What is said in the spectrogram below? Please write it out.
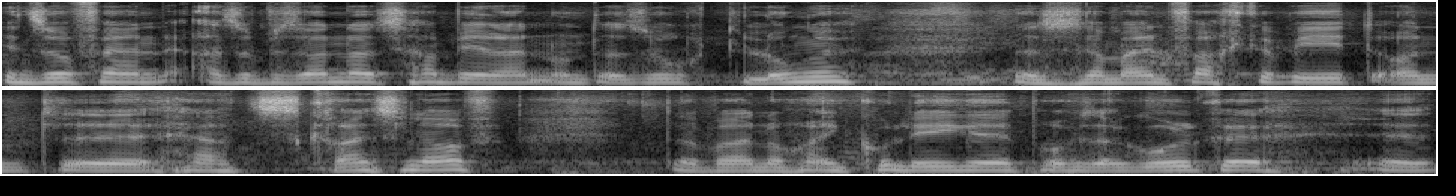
Insofern, also besonders haben wir dann untersucht Lunge, das ist ja mein Fachgebiet, und äh, Herz-Kreislauf. Da war noch ein Kollege, Professor Golke, äh,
